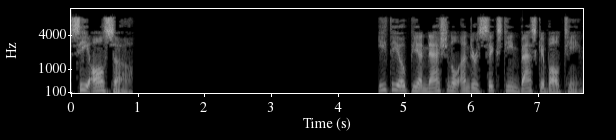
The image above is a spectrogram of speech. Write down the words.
See also. Ethiopia national under-16 basketball team.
